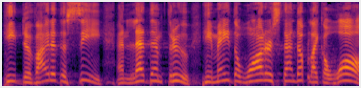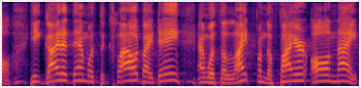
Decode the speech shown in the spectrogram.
He divided the sea and led them through. He made the waters stand up like a wall. He guided them with the cloud by day and with the light from the fire all night.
